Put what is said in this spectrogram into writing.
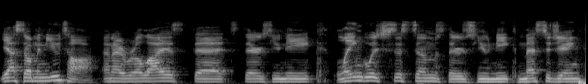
Yeah, so I'm in Utah, and I realized that there's unique language systems, there's unique messaging, and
